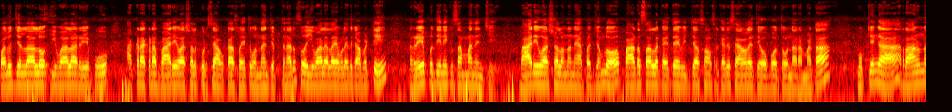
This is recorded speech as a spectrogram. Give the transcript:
పలు జిల్లాల్లో ఇవాళ రేపు అక్కడక్కడ భారీ వర్షాలు కురిసే అవకాశం అయితే ఉందని చెప్తున్నారు. సో ఇవాళ ఎలా ఇవ్వలేదు కాబట్టి రేపు దీనికి సంబంధించి భారీ వర్షాలు ఉన్న నేపథ్యంలో పాఠశాలకు అయితే విద్యా సంస్థలకు అయితే సెలవులు అయితే ఇవ్వబోతూ ఉన్నారన్నమాట. ముఖ్యంగా రానున్న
